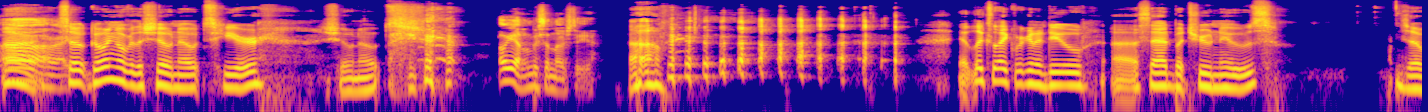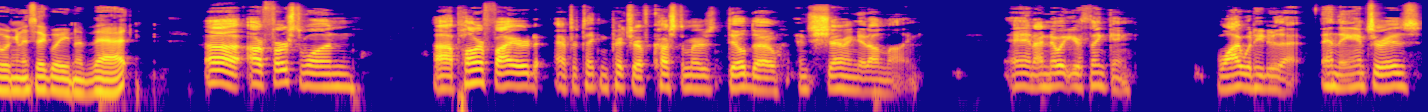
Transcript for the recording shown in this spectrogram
All right. so going over the show notes here show notes oh yeah, let me send those to you. um, It looks like we're gonna do uh, sad but true news. So we're gonna segue into that. Uh, our first one, uh, plumber fired after taking picture of customer's dildo and sharing it online. And I know what you're thinking. Why would he do that? And the answer is,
